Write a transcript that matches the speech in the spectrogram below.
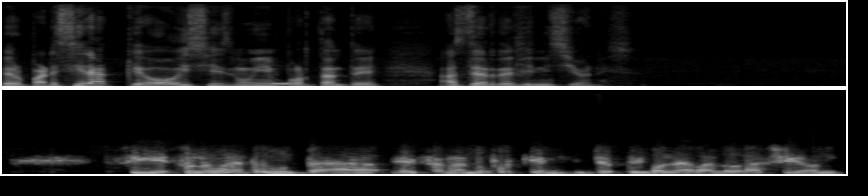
pero pareciera que hoy sí es muy importante hacer definiciones. Sí, es una buena pregunta, eh, Fernando, porque yo tengo la valoración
